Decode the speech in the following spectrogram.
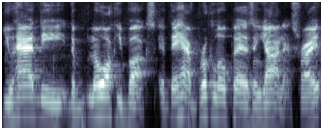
You had the the Milwaukee Bucks. If they have Brook Lopez and Giannis, right?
